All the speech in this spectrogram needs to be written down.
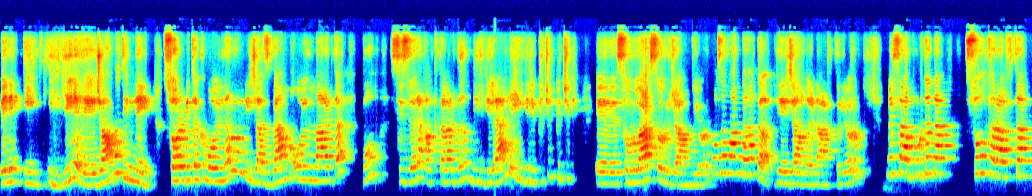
beni ilgiyle, heyecanla dinleyin. Sonra bir takım oyunlar oynayacağız. Ben bu oyunlarda bu sizlere aktardığım bilgilerle ilgili küçük küçük e, sorular soracağım diyorum. O zaman daha da heyecanlarını arttırıyorum. Mesela burada da sol tarafta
